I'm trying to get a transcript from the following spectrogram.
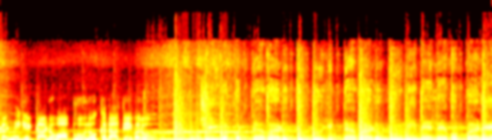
ಕಣ್ಣಿಗೆ ಕಾಣುವ ಭೂಲೋಕದ ದೇವರು. ಜೀವ ಕೊಟ್ಟವಳು ತುತ್ತು ಇಟ್ಟವಳು ಭೂಮಿ ಮೇಲೆ ಒಬ್ಬಳೇ.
